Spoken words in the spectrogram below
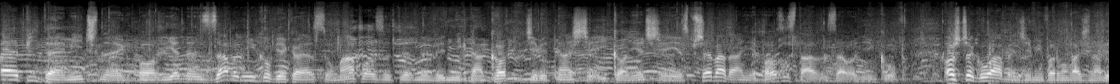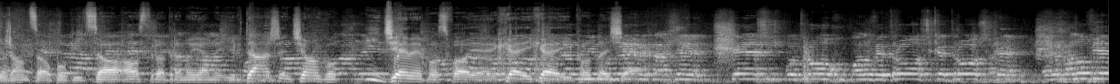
epidemicznych, bo jeden z zawodników GKS-u ma pozytywny wynik na COVID-19 i koniecznie jest przebadanie pozostałych zawodników. O szczegółach będziemy informować na bieżąco, póki co ostro trenujemy i w dalszym ciągu idziemy po swoje. Hej, hej, Podlesie! Tak się po trochu, panowie, troszkę, troszkę. Panowie,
